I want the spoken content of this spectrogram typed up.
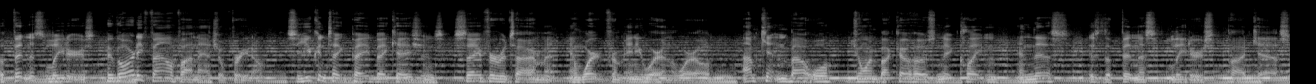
of fitness leaders who've already found financial freedom so you can take paid vacations, save for retirement, and work from anywhere in the world. I'm Kenton Boutwell, joined by co host Nick Clayton, and this is the Fitness Leaders Podcast.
